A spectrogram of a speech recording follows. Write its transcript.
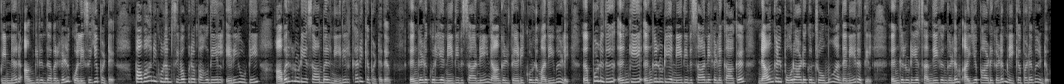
பின்னர் அங்கிருந்து அவர்கள் கொலை செய்யப்பட்டு பவானிகுளம் சிவபுரம் பகுதியில் எரியூட்டி அவர்களுடைய சாம்பல் நீரில் கரைக்கப்பட்டது. எங்களுக்குரிய நீதி விசாரணை நாங்கள் தேடிக்கொள்ளும் அதேவேளை எப்பொழுது எங்கே எங்களுடைய நீதி விசாரணைகளுக்காக நாங்கள் போராடுகின்றோமோ அந்த நேரத்தில் எங்களுடைய சந்தேகங்களும் ஐயப்பாடுகளும் நீக்கப்பட வேண்டும்.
